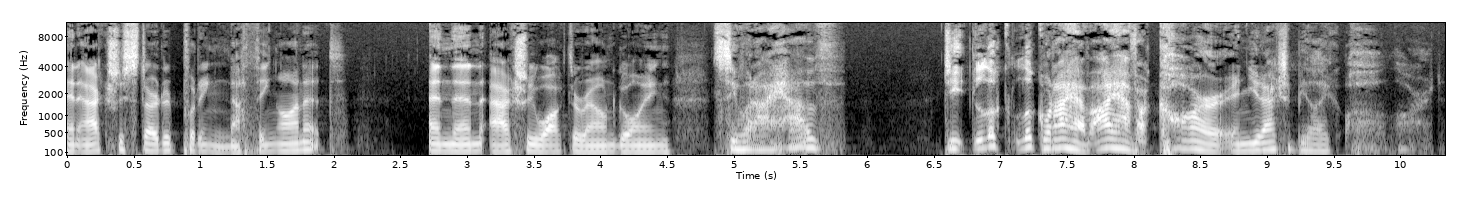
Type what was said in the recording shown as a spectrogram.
and actually started putting nothing on it and then actually walked around going, "See what I have? You, look look what I have. I have a car." And you'd actually be like, "Oh, Lord.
